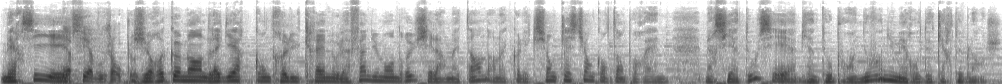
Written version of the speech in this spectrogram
merci. Et merci à vous, Jean-Claude. Je recommande La guerre contre l'Ukraine ou La fin du monde russe chez l'Armatan dans la collection Questions contemporaines. Merci à tous et à bientôt pour un nouveau numéro de Carte Blanche.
